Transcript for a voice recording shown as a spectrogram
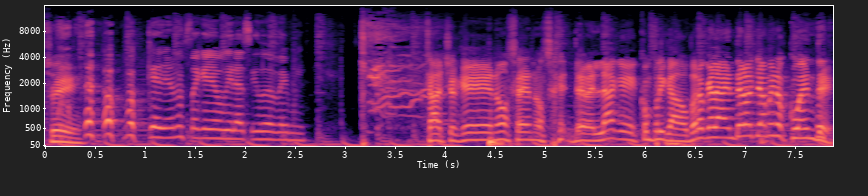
Sí. porque yo no sé qué yo hubiera sido de mí. Chacho, es que no sé, no sé, de verdad que es complicado. Pero que la gente nos llame y nos cuente.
